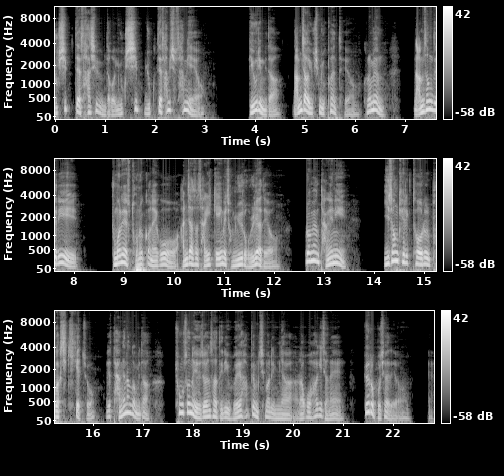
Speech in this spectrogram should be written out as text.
60대 40입니다. 66대 33이에요. 비율입니다. 남자가 66%예요. 그러면 남성들이 주머니에서 돈을 꺼내고 앉아서 자기 게임의 점유율을 올려야 돼요. 그러면 당연히 이성 캐릭터를 부각시키겠죠. 당연한 겁니다. 총 쏘는 여전사들이 왜 합병 치마를 입냐라고 하기 전에 표를 보셔야 돼요. 네.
